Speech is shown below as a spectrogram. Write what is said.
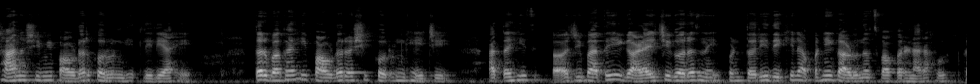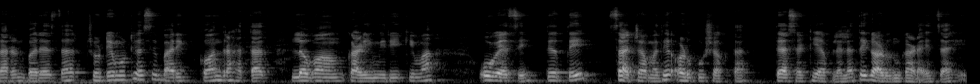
छान अशी मी पावडर करून घेतलेली आहे. तर बघा ही पावडर अशी करून घ्यायची. आता ही अजिबातही गाळायची गरज नाही पण तरी देखील आपण हे गाळूनच वापरणार आहोत. कारण बऱ्याचदा छोटे मोठे असे बारीक कण राहतात लवंग काळी मिरी किंवा ओव्याचे तर ते साच्यामध्ये अडकू शकतात. त्यासाठी आपल्याला ते गाळून काढायचं आहे.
